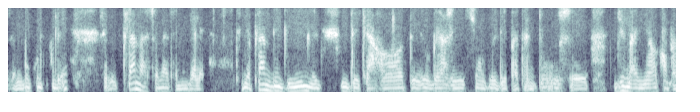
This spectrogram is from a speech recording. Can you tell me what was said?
j'aime beaucoup le poulet. C'est le plat national sénégalais. Il y a plein de légumes, il y a du chou, des carottes, des aubergines, si on veut, des patates douces, euh, du manioc, enfin,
